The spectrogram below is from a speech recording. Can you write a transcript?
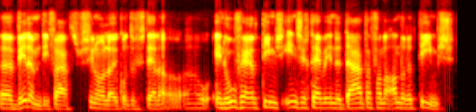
Willem die vraagt, is misschien wel leuk om te vertellen. In hoeverre teams inzicht hebben in de data van de andere teams.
